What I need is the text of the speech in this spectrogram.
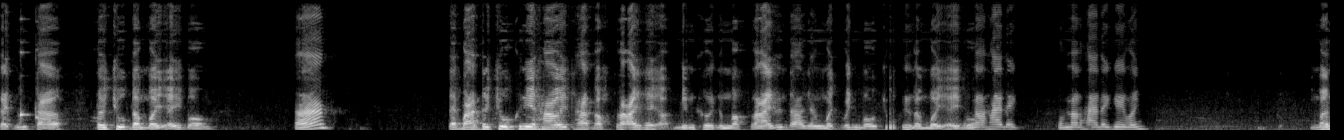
កិច្ចហ្នឹងតើទៅជួបដើម្បីអីបងហាតែបានទៅជួបគ្នាហើយថាដោះស្រាយហើយអត់មានឃើញដំណោះស្រាយទេតើយ៉ាងម៉េចវិញបងជួបគ្នាដើម្បីអីបងកំណត់ហេតុអីកំណត់ហេតុអីគេវិញមិន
